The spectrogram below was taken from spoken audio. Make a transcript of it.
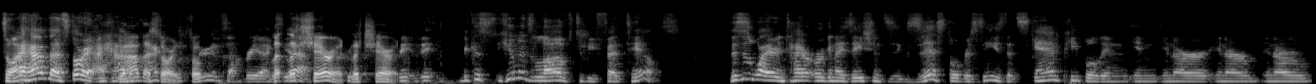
So I have that story. I have, have that story. So experience on Bre-X. Let, yeah. Let's share it. Let's share it. They, they, because humans love to be fed tales. This is why our entire organizations exist overseas that scam people in in in our in our in our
